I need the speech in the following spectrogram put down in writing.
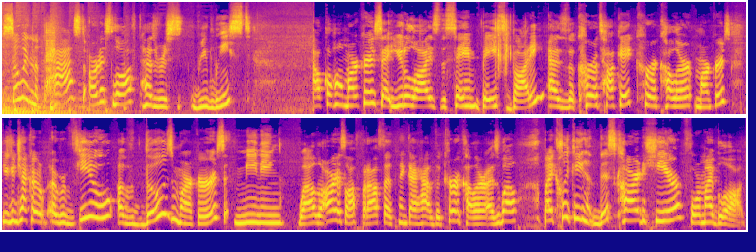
So in the past, Artist Loft has re released alcohol markers that utilize the same base body as the Kuretake Color markers. You can check out a review of those markers, meaning, well, the Artist Loft, but I also think I have the Color as well, by clicking this card here for my blog.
